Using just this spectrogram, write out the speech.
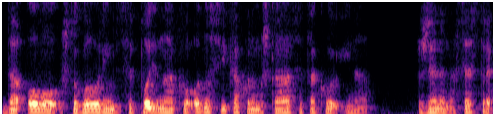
da ovo što govorim se podjednako odnosi kako na muškarce, tako i na žene, na sestre.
